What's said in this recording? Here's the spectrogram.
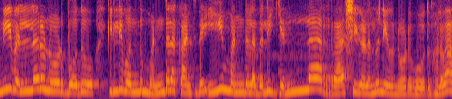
ನೀವೆಲ್ಲರೂ ನೋಡ್ಬೋದು ಇಲ್ಲಿ ಒಂದು ಮಂಡಲ ಕಾಣ್ತಿದೆ. ಈ ಮಂಡಲದಲ್ಲಿ ಎಲ್ಲ ರಾಶಿಗಳನ್ನು ನೀವು ನೋಡಬಹುದು ಅಲ್ವಾ?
